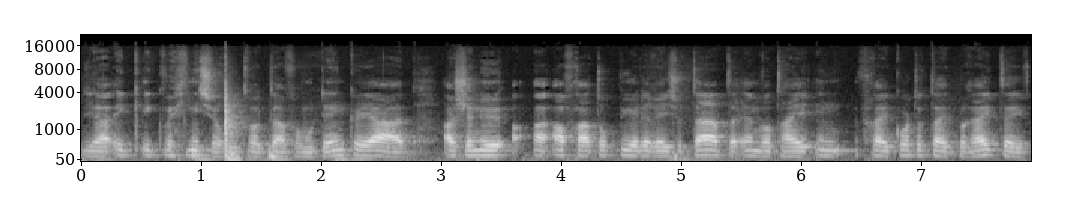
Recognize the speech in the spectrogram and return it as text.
ja ik, ik weet niet zo goed wat ik daarvan moet denken. Ja, als je nu a- afgaat op puur de resultaten en wat hij in vrij korte tijd bereikt heeft,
